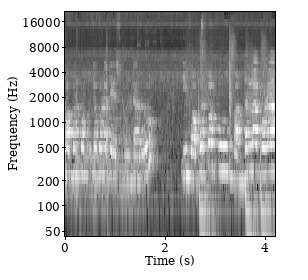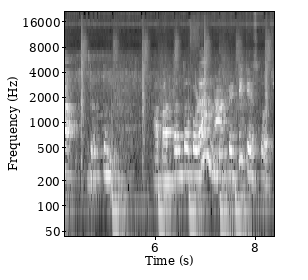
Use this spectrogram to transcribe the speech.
బొబ్బరి పప్పుతో కూడా చేసుకుంటారు. ఈ బొబ్బరి పప్పు బద్దల్లా కూడా దొరుకుతుంది. ఆ బద్దలతో కూడా నానబెట్టి చేసుకోవచ్చు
